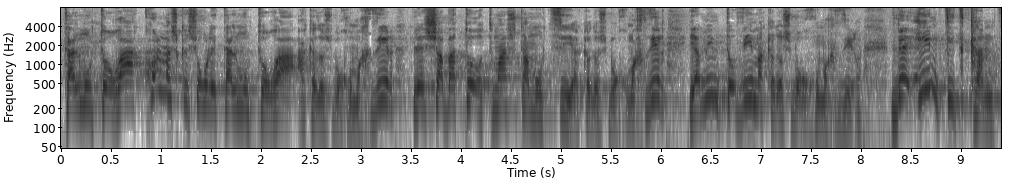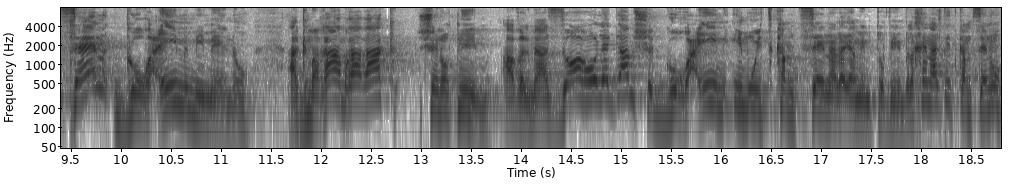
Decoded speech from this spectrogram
תלמוד תורה, כל מה שקשור לתלמוד תורה, הקדוש ברוך הוא מחזיר. לשבתות, מה שאתה מוציא, הקדוש ברוך הוא מחזיר. ימים טובים, הקדוש ברוך הוא מחזיר. ואם תתקמצן, גורעים ממנו. הגמרא אמרה רק שנותנים, אבל מהזוהר עולה גם שגורעים אם הוא יתקמצן על הימים טובים. ולכן אל תתקמצנו,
